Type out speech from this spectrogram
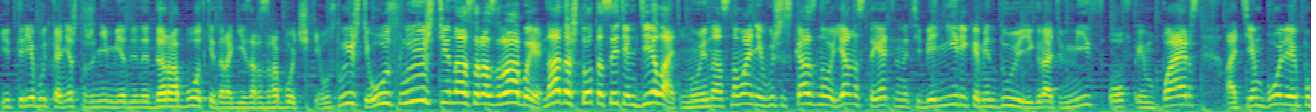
и требует, конечно же, немедленной доработки, дорогие разработчики. Услышьте, услышьте нас, разрабы! Надо что-то с этим делать! Ну и на основании вышесказанного я настоятельно тебе не рекомендую играть в Myth of Empires, а тем более покупать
